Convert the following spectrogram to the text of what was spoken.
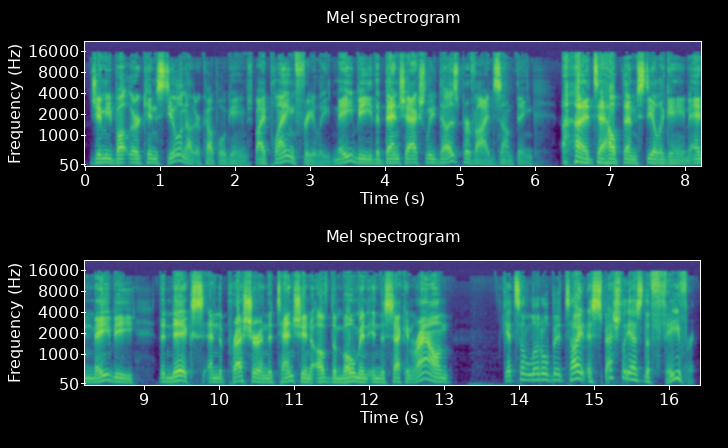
Jimmy Butler can steal another couple games by playing freely. Maybe the bench actually does provide something uh, to help them steal a game. And maybe the Knicks and the pressure and the tension of the moment in the second round gets a little bit tight, especially as the favorite.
